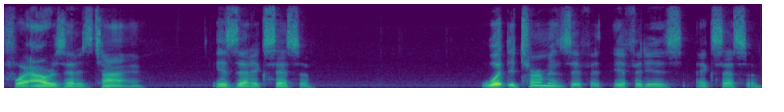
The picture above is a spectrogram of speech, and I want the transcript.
for hours at a time, is that excessive? What determines if it if it is excessive?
